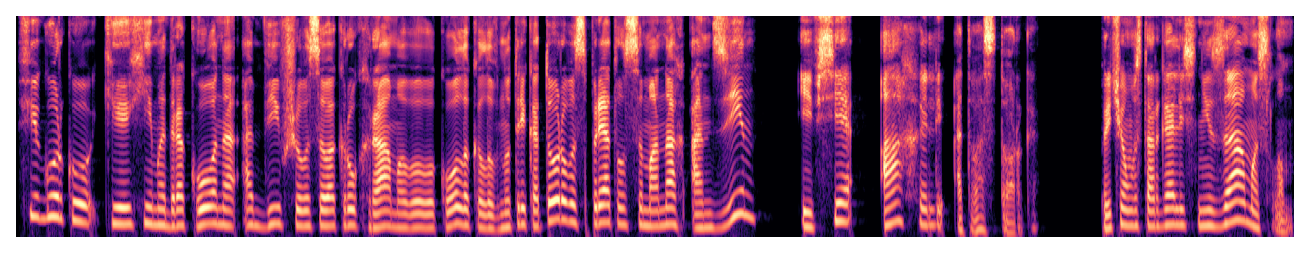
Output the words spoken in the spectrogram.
фигурку Киохима дракона, обвившегося вокруг храмового колокола, внутри которого спрятался монах Анзин, и все ахали от восторга. Причем восторгались не замыслом,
